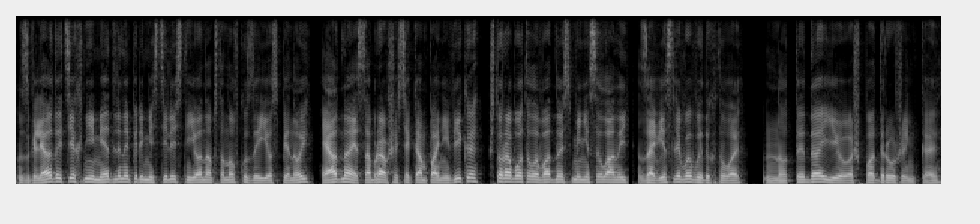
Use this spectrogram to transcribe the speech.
Взгляды тех немедленно переместились с нее на обстановку за ее спиной, и одна из собравшейся компаний Вика, что работала в одной смене с Иланой, завистливо выдохнула. «Ну ты даешь, подруженька»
